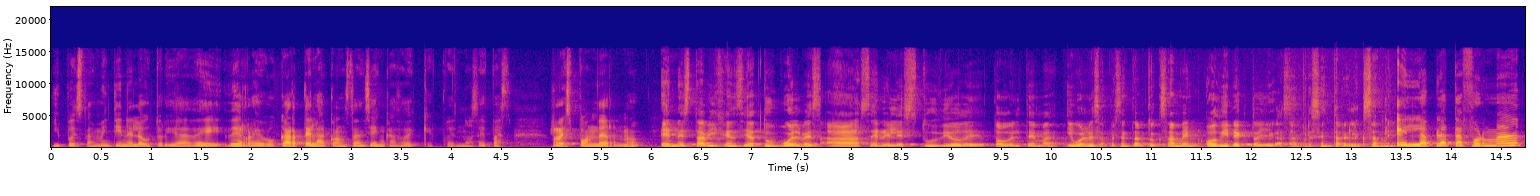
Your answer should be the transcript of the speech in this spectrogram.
y pues también tiene la autoridad de, de revocarte la constancia en caso de que pues no sepas responder, ¿no? En esta vigencia tú vuelves a hacer el estudio de todo el tema y vuelves a presentar tu examen o directo llegas a presentar el examen. En la plataforma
